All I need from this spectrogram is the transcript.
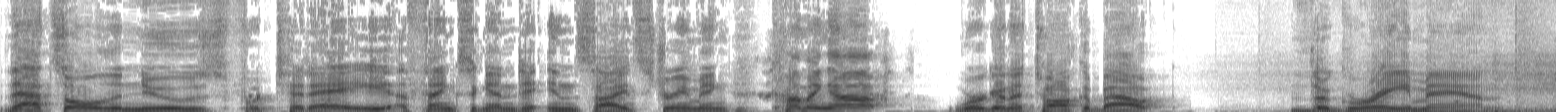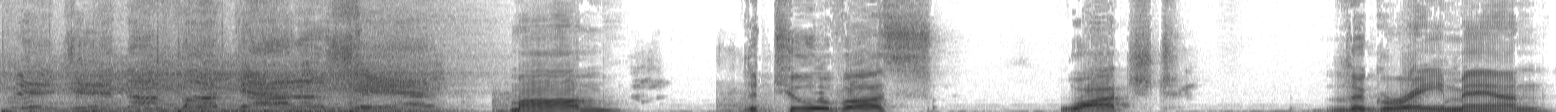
That's all the news for today. Thanks again to Inside Streaming. Coming up, we're going to talk about The Gray Man. The fuck out of shit. Mom, the two of us watched The Gray Man,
